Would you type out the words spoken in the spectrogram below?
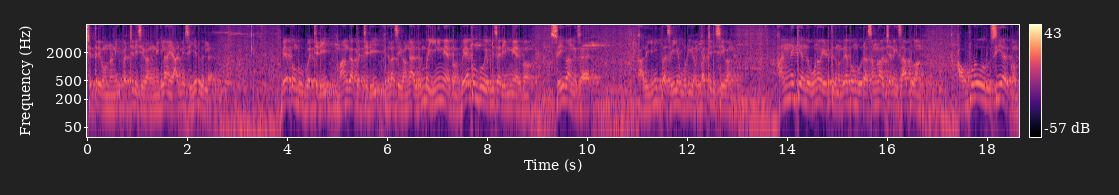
சித்திரை ஒன்று அன்னைக்கு பச்சடி செய்வாங்க. இன்றைக்கெலாம் யாருமே செய்யறதில்ல. வேப்பம்பூ பச்சடி மாங்காய் பச்சடி இதெல்லாம் செய்வாங்க. அது ரொம்ப இனிமையாக இருக்கும். வேப்பம்பூ எப்படி சார் இனிமையாக இருக்கும்? செய்வாங்க சார். அதை இனிப்பாக செய்ய முடியும். பச்சடி செய்வாங்க. அன்னைக்கு அந்த உணவை எடுத்துக்கணும். வேப்பம்பூ ரசம்லாம் வச்சு அன்றைக்கி சாப்பிடுவாங்க. அவ்வளோ ருசியாக இருக்கும்.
